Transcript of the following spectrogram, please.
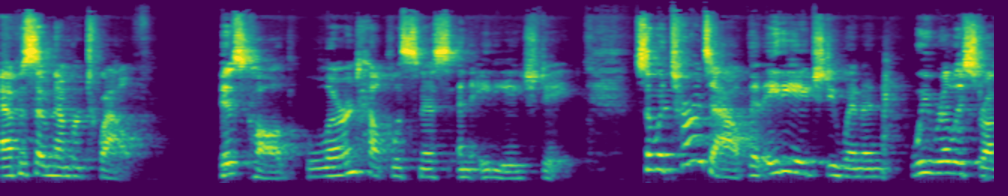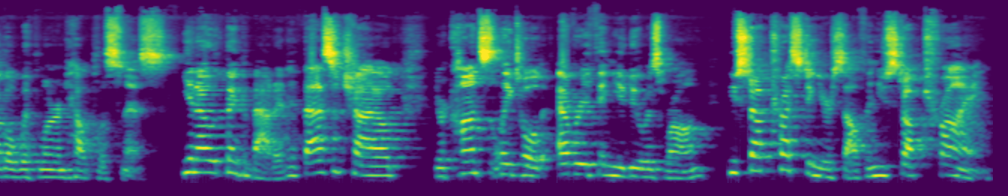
Episode number 12 is called Learned Helplessness and ADHD. So it turns out that ADHD women, we really struggle with learned helplessness. You know, think about it. If as a child, you're constantly told everything you do is wrong, you stop trusting yourself and you stop trying.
